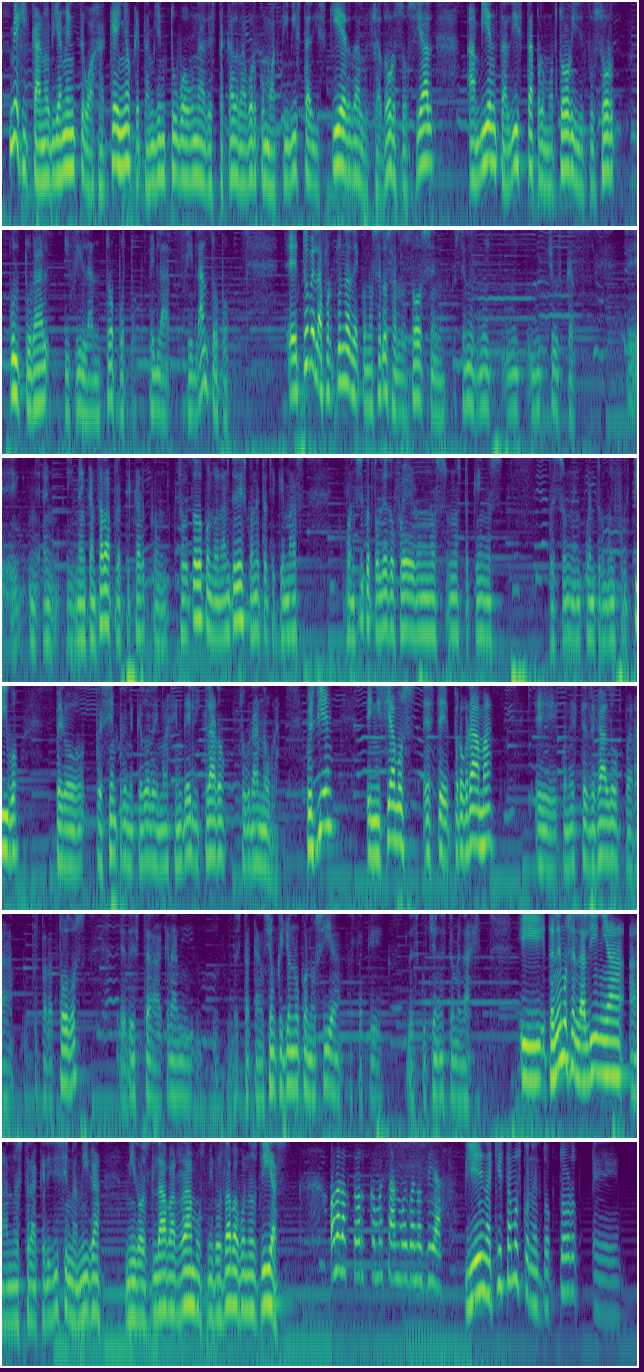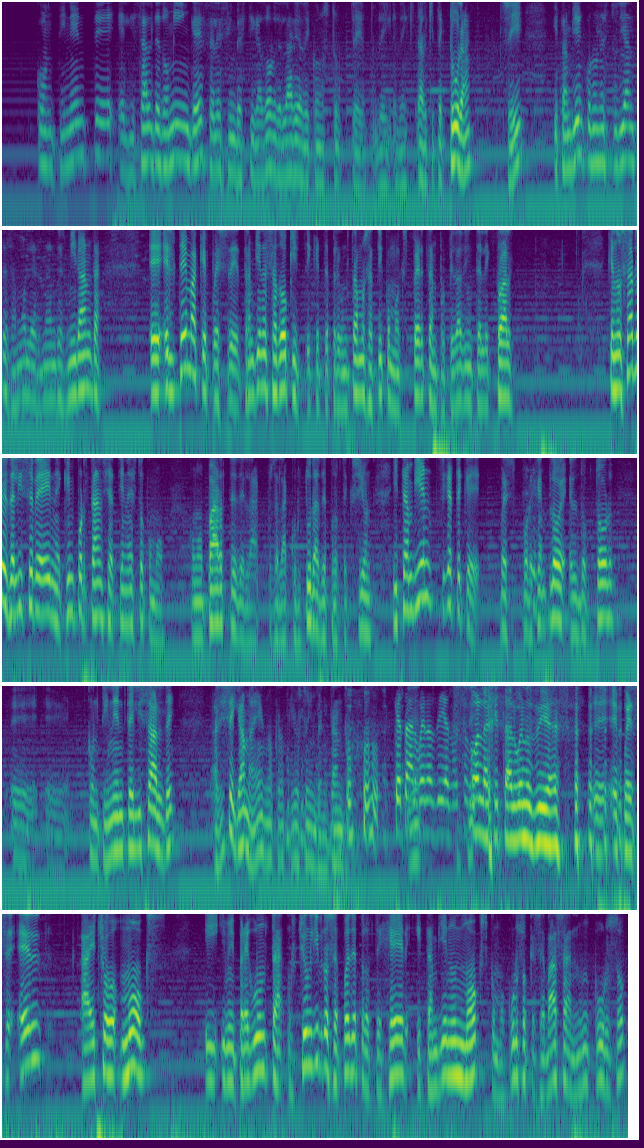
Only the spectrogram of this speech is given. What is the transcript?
mexicano obviamente, oaxaqueño, que también tuvo una destacada labor como activista de izquierda, luchador social, ambientalista, promotor y difusor cultural y filántropo. fila- filántropo. Eh, tuve la fortuna de conocerlos a los dos en cuestiones muy, chuscas. Eh, y, me encantaba platicar con, sobre todo con don Andrés, con él platiqué más. Francisco Toledo fue unos, unos pequeños, pues un encuentro muy furtivo, pero pues siempre me quedó la imagen de él y claro, su gran obra. Pues bien, iniciamos este programa eh, con este regalo para, pues para todos eh, de esta gran, de esta canción que yo no conocía hasta que la escuché en este homenaje. Y tenemos en la línea a nuestra queridísima amiga Miroslava Ramos. Miroslava, buenos días. Hola doctor, ¿cómo están? Muy buenos días. Bien, aquí estamos con el doctor eh, Continente Elizalde Domínguez, él es investigador del área de, de, de- de arquitectura, ¿sí? Y también con un estudiante, Samuel Hernández Miranda. Eh, el tema que pues eh, también es ad hoc y, y que te preguntamos a ti como experta en propiedad intelectual, que nos hables del ICBN, qué importancia tiene esto como, como parte de la, pues, de la cultura de protección. Y también, fíjate que pues, por ejemplo, el doctor Continente Elizalde, así se llama, ¿eh? No creo que yo estoy inventando. ¿Qué tal? Buenos días, mucho Hola, ¿qué tal? Buenos días. pues él ha hecho MOOCs y, y, me pregunta, si un libro se puede proteger y también un MOOCs como curso que se basa en un curso,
